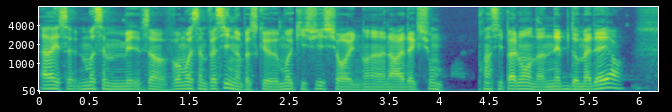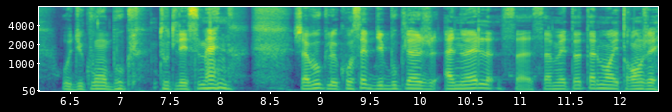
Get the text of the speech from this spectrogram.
Ah ça- moi, ça me, ça, moi ça me fascine hein, parce que moi qui suis sur une, la rédaction principalement d'un hebdomadaire où du coup on boucle toutes les semaines, j'avoue que le concept du bouclage annuel, ça, ça m'est totalement étranger.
